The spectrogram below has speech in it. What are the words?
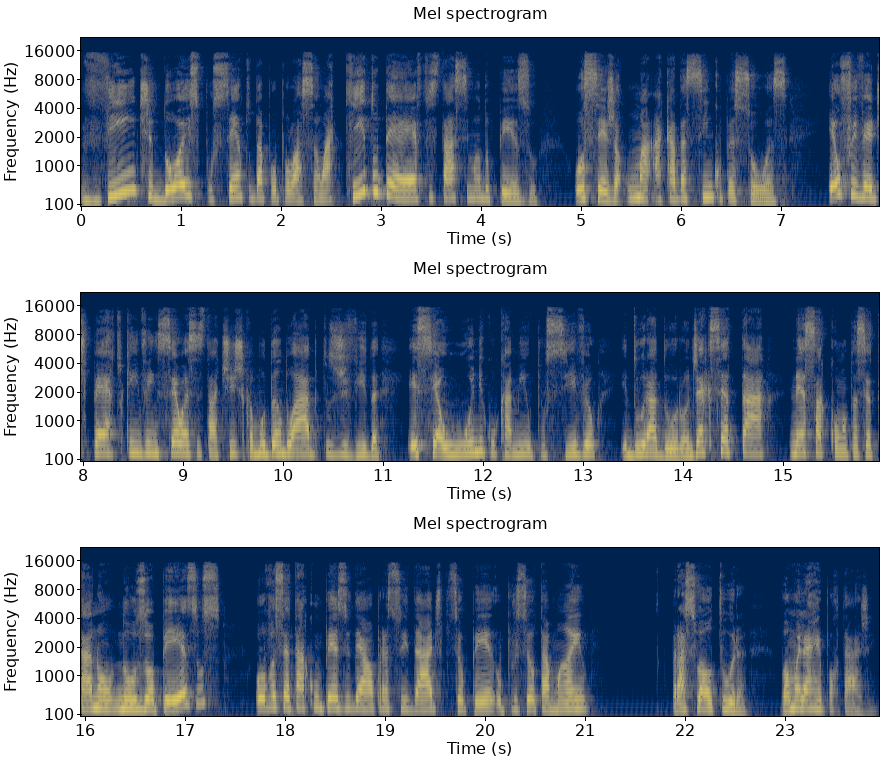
22% da população aqui do DF está acima do peso, ou seja, uma a cada cinco pessoas. Eu fui ver de perto quem venceu essa estatística mudando hábitos de vida. Esse é o único caminho possível e duradouro. Onde é que você está nessa conta? Você está no, nos obesos ou você está com o peso ideal para sua idade, para o seu, seu tamanho, para a sua altura? Vamos olhar a reportagem.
